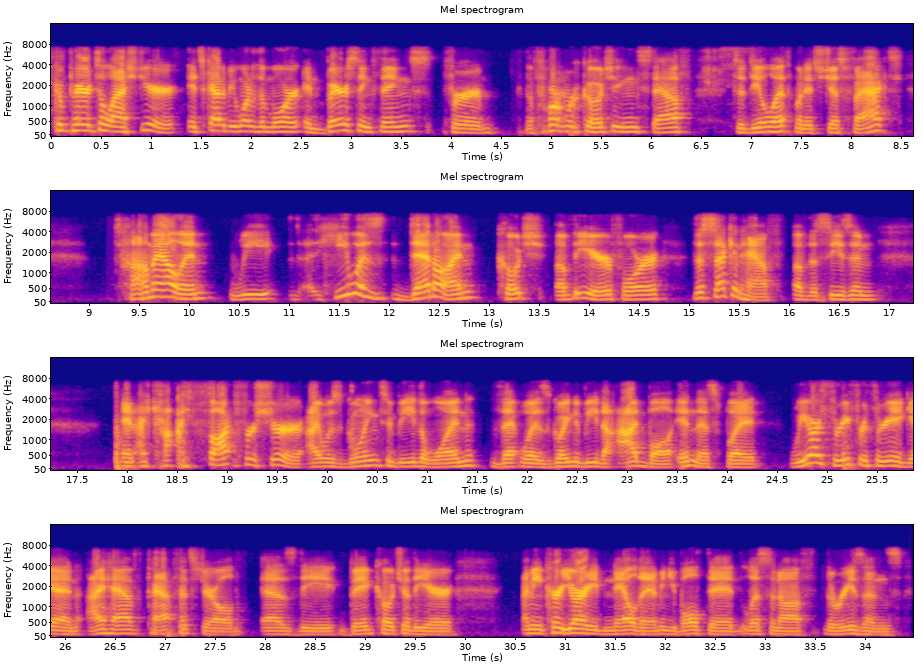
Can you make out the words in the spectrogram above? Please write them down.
compared to last year. It's got to be one of the more embarrassing things for the former coaching staff to deal with, but it's just fact. Tom Allen, we he was dead on coach of the year for the second half of the season. And I, I thought for sure I was going to be the one that was going to be the oddball in this, but we are three for three again. I have Pat Fitzgerald as the big coach of the year. I mean, Kurt, you already nailed it. I mean, you both did. Listen off the reasons.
